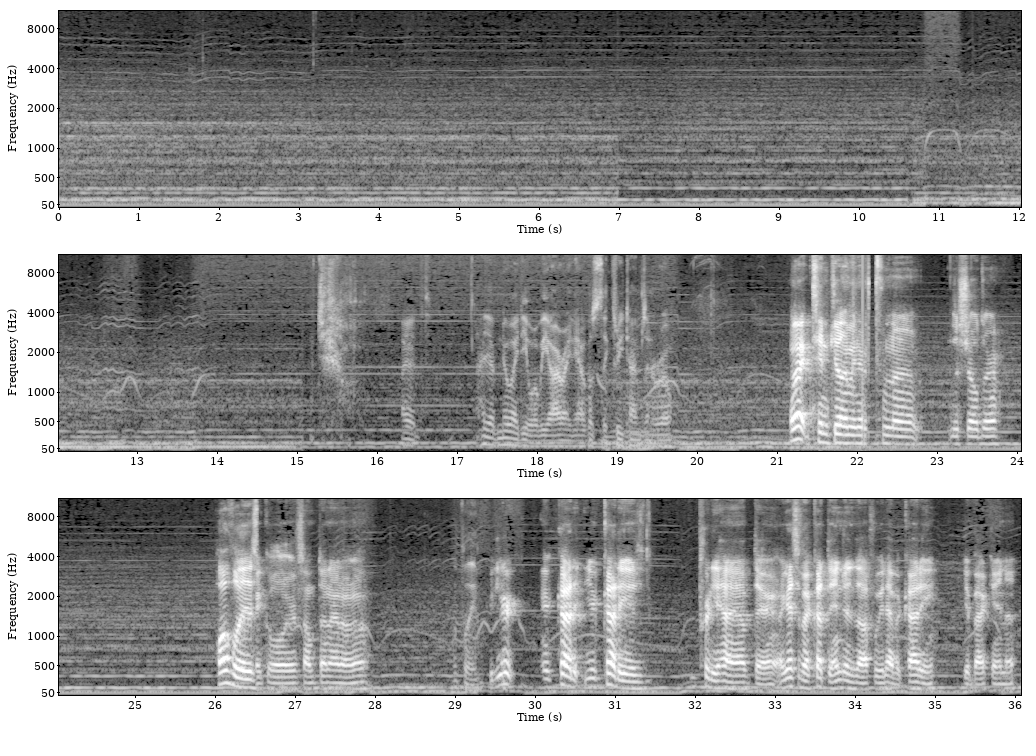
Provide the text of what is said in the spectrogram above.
I have no idea where we are right now because it's like three times in a row. We're like 10 kilometers from the the shelter. Hopefully it's cool or something. I don't know. Hopefully. Your your cut your cutty is pretty high up there. I guess if I cut the engines off, we'd have a cutty. Get back in. I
